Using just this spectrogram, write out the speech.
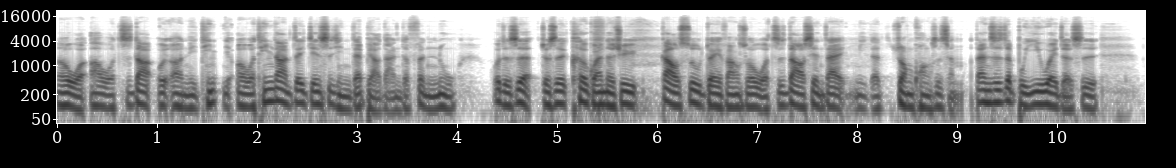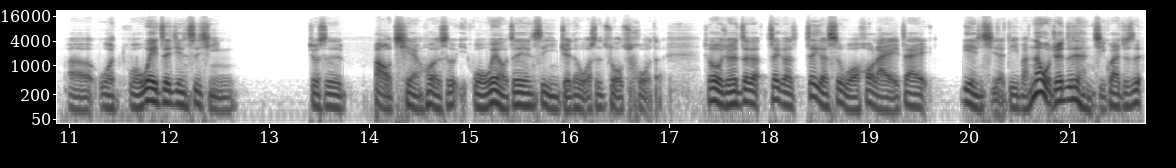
呃，我啊，我知道，我呃，你听，呃，我听到这件事情，你在表达你的愤怒，或者是就是客观的去告诉对方说，我知道现在你的状况是什么，但是这不意味着是，呃，我我为这件事情就是抱歉，或者是我为我这件事情觉得我是做错的，所以我觉得这个这个这个是我后来在练习的地方。那我觉得这是很奇怪，就是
